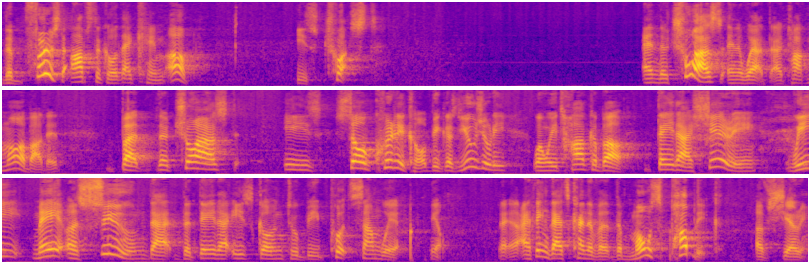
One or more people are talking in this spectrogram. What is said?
the first obstacle that came up is trust. And the trust, and well, I talk more about it, but the trust is so critical because usually when we talk about data sharing, we may assume that the data is going to be put somewhere. You know, I think that's kind of a, the most public of sharing.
